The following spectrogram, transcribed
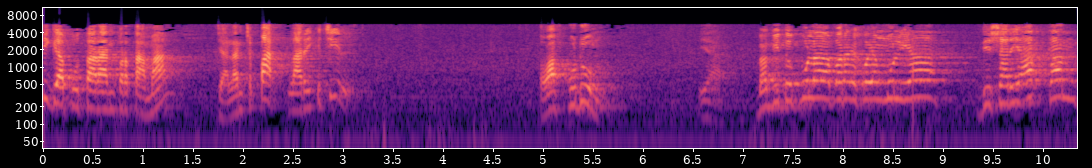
Tiga putaran pertama, jalan cepat, lari kecil. Toaf kudum. Ya. Begitu pula para ekor yang mulia, disyariatkan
